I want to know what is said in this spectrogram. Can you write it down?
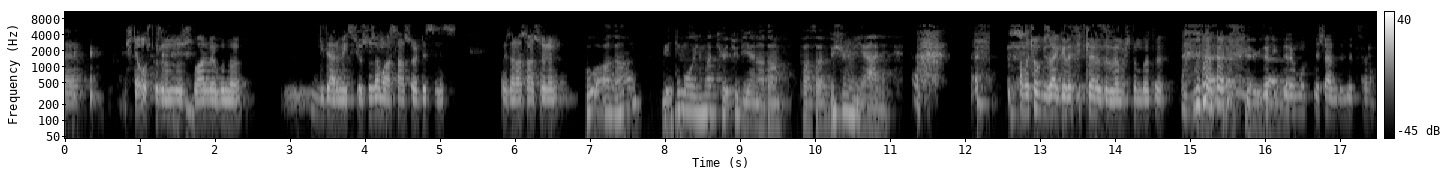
ee, işte osuruğunuz var ve bunu gidermek istiyorsunuz ama asansördesiniz. O yüzden asansörün... Bu adam benim oyunuma kötü diyen adam. Tasarım düşünün yani. Ama çok güzel grafikler hazırlamıştım Batu. Grafikleri muhteşemdi lütfen.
